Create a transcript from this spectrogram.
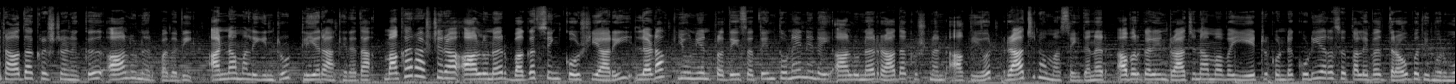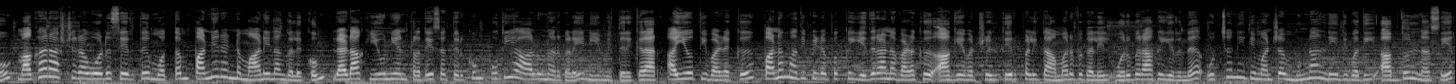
ராதாகிருஷ்ணனுக்கு ஆளுநர் பதவி. அண்ணாமலையின் ரூட் கிளியர் ஆகிறதா? மகாராஷ்டிரா ஆளுநர் பகத்சிங் கோஷியாரி லடாக் யூனியன் பிரதேசத்தின் துணைநிலை ஆளுநர் ராதாகிருஷ்ணன் ஆகியோர் ராஜினாமா செய்தனர். அவர்களின் ராஜினாமாவை ஏற்றுக்கொண்ட குடியரசுத் தலைவர் திரௌபதி முர்மு மகாராஷ்டிராவோடு சேர்த்து மொத்தம் பன்னிரண்டு மாநிலங்களுக்கும் லடாக் யூனியன் பிரதேசத்திற்கும் புதிய ஆளுநர்களை நியமித்திருக்கிறார். அயோத்தி வழக்கு பண மதிப்பிழப்புக்கு எதிரான வழக்கு ஆகியவற்றில் தீர்ப்பளித்த அமர்வுகளில் ஒருவராக இருந்த உச்சநீதிமன்ற முன்னாள் நீதிபதி அப்துல் நசீர்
